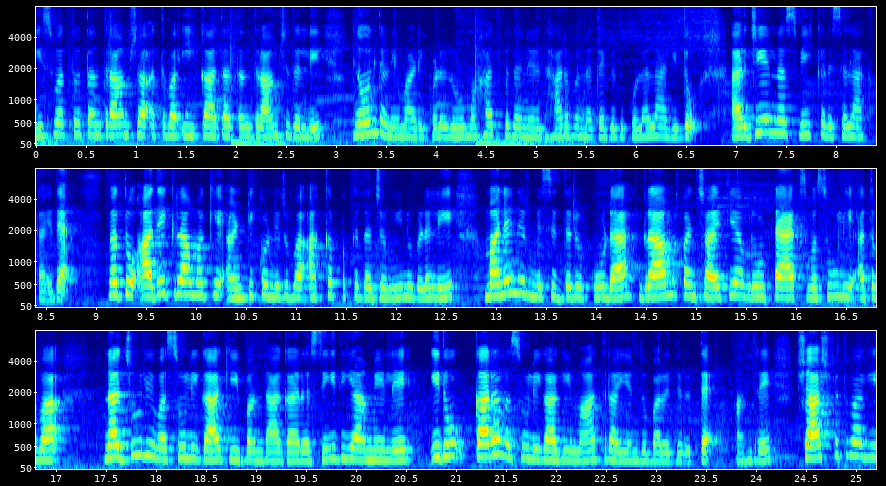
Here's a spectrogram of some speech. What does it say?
ಈ ಸ್ವತ್ತು ತಂತ್ರಾಂಶ ಅಥವಾ ಈ ಖಾತಾ ತಂತ್ರಾಂಶದಲ್ಲಿ ನೋಂದಣಿ ಮಾಡಿಕೊಳ್ಳಲು ಮಹತ್ವದ ನಿರ್ಧಾರವನ್ನು ತೆಗೆದುಕೊಳ್ಳಲಾಗಿದ್ದು, ಅರ್ಜಿಯನ್ನು ಸ್ವೀಕರಿಸಲಾಗ್ತಾ ಇದೆ. ಮತ್ತು ಅದೇ ಗ್ರಾಮಕ್ಕೆ ಅಂಟಿಕೊಂಡಿರುವ ಅಕ್ಕಪಕ್ಕದ ಜಮೀನುಗಳಲ್ಲಿ ಮನೆ ನಿರ್ಮಿಸಿದ್ದರೂ ಕೂಡ ಗ್ರಾಮ ಪಂಚಾಯಿತಿಯವರು ಟ್ಯಾಕ್ಸ್ ವಸೂಲಿ ಅಥವಾ ನಜೂಲಿ ವಸೂಲಿಗಾಗಿ ಬಂದಾಗ ರಸೀದಿಯ ಮೇಲೆ ಇದು ಕರ ವಸೂಲಿಗಾಗಿ ಮಾತ್ರ ಎಂದು ಬರೆದಿರುತ್ತೆ. ಅಂದರೆ ಶಾಶ್ವತವಾಗಿ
